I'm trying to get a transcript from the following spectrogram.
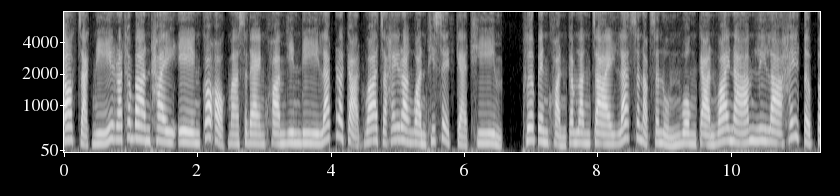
นอกจากนี้รัฐบาลไทยเองก็ออกมาแสดงความยินดีและประกาศว่าจะให้รางวัลพิเศษแก่ทีม เพื่อเป็นขวัญกำลังใจและสนับสนุนวงการว่ายน้ำลีลาให้เติบโต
